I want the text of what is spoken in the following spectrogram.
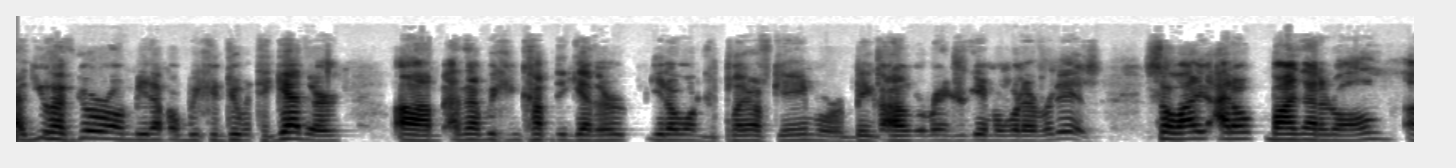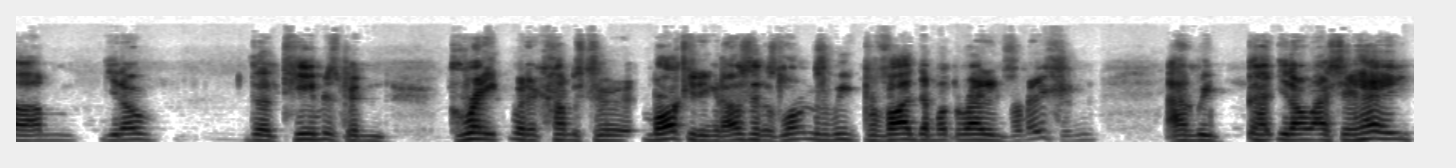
and you have your own meetup, and we can do it together. Um, and then we can come together, you know, on a playoff game or a big Islander Ranger game or whatever it is. So I, I don't mind that at all. Um, you know, the team has been great when it comes to marketing us, and as long as we provide them with the right information, and we, you know, I say, hey,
